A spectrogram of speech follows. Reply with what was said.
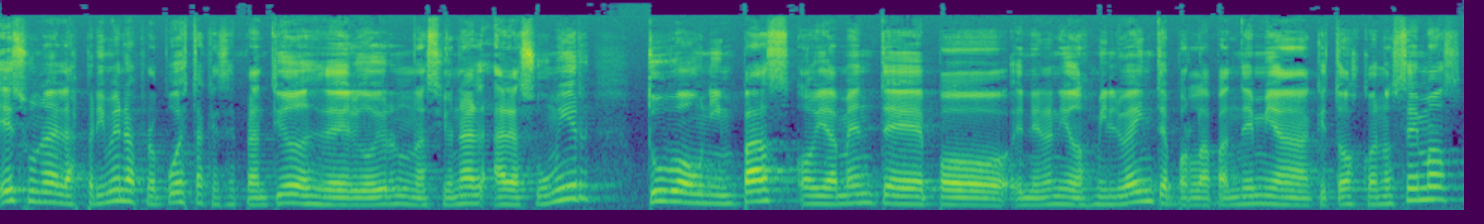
es una de las primeras propuestas que se planteó desde el Gobierno Nacional al asumir. Tuvo un impas, obviamente, en el año 2020 por la pandemia que todos conocemos.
